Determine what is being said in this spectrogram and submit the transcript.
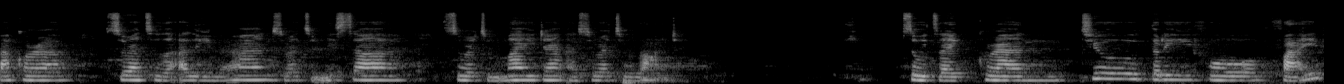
Baqarah, Surah Al Imran, Surah Al Nisa, Surah Al Maida, and Surah Al Ra'd. So it's like Quran 2, 3, 4, 5,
